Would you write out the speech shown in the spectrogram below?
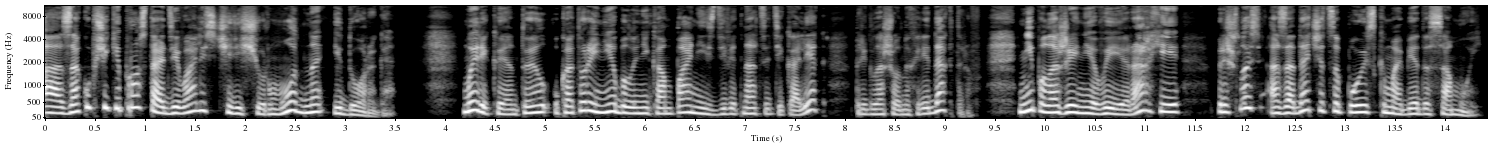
а закупщики просто одевались чересчур модно и дорого. Мэри Кентуэлл, у которой не было ни компании из 19 коллег, приглашенных редакторов, ни положения в иерархии, пришлось озадачиться поиском обеда самой.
